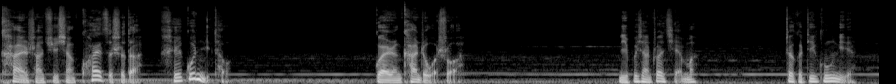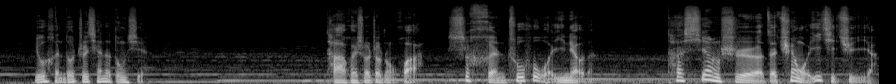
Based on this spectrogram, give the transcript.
看上去像筷子似的黑棍里头。怪人看着我说：“你不想赚钱吗？这个地宫里有很多值钱的东西。”他会说这种话是很出乎我意料的，他像是在劝我一起去一样。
